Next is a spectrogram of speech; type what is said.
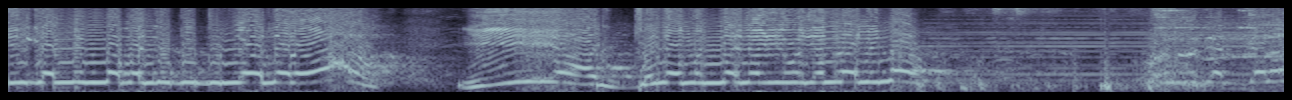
ಈಗೆಲ್ಲಿಂದ ಬಂದಿದ್ದು ದುರ್ಯೋಧನ? ಈ ಅರ್ಜುನ ಮುಂದೆ ನಡೆಯುವುದಿಲ್ಲ ನಿನ್ನ स्वागत करो।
